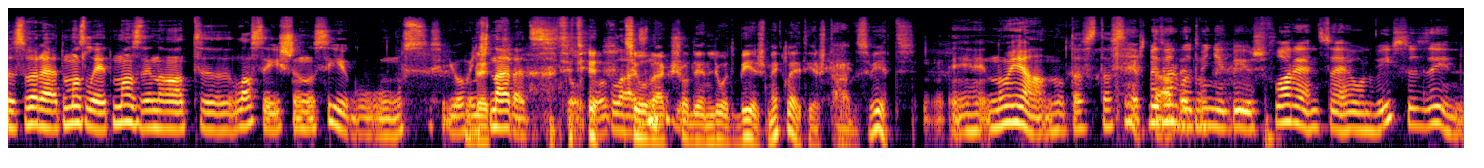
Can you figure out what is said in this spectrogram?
tas varētu mazliet mazināt eh, lasīšanas iegūmus, jo viņš bet neredz to, to glāzi. Cilvēki šodien ļoti bieži meklē tieši tādas vietas. E, nu jā, nu tas, tas ir. Bet tā, varbūt bet, nu, viņi ir bijuši Florencē un viss visu zina.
